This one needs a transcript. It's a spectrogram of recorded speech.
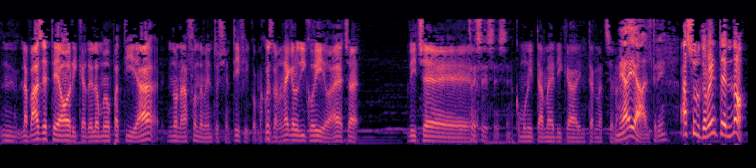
la base teorica dell'omeopatia non ha fondamento scientifico. Ma questo non è che lo dico io, eh, cioè, dice Sì, sì, sì, sì. la comunità medica internazionale. Ne hai altri? Assolutamente no.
